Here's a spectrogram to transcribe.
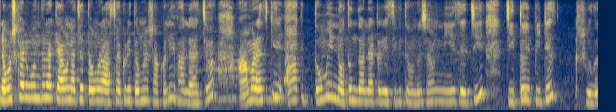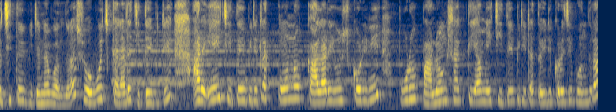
নমস্কার বন্ধুরা, কেমন আছো তোমরা? আশা করি তোমরা সকলেই ভালো আছো। আমার আজকে একদমই নতুন ধরনের একটা রেসিপি তোমাদের সামনে নিয়ে এসেছি, চিতই পিঠে শুধু চিতই পিঠে না বন্ধুরা, সবুজ কালারের চিতই পিঠে। আর এই চিতই পিঠেটা কোনো কালার ইউজ করিনি, পুরো পালং শাক দিয়ে আমি এই চিতই পিঠেটা তৈরি করেছি বন্ধুরা।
